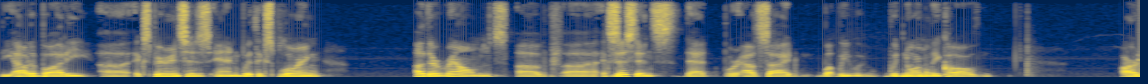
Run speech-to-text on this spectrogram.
the out of body uh, experiences and with exploring other realms of uh, existence that were outside what we w- would normally call our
